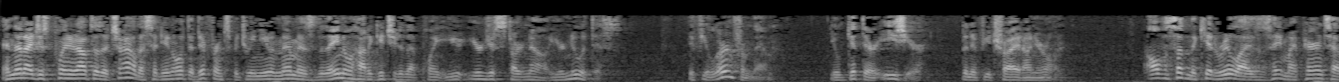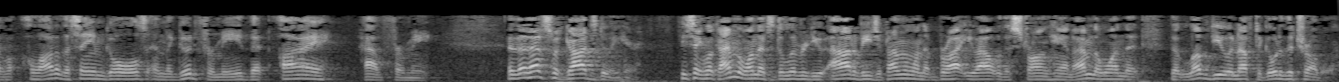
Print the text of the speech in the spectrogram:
And then I just pointed out to the child, I said, you know what the difference between you and them is that they know how to get you to that point. You're just starting out. You're new at this. If you learn from them, you'll get there easier than if you try it on your own. All of a sudden the kid realizes, hey, my parents have a lot of the same goals and the good for me that I have for me. And that's what God's doing here. He's saying, look, I'm the one that's delivered you out of Egypt. I'm the one that brought you out with a strong hand. I'm the one that, that loved you enough to go to the trouble.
